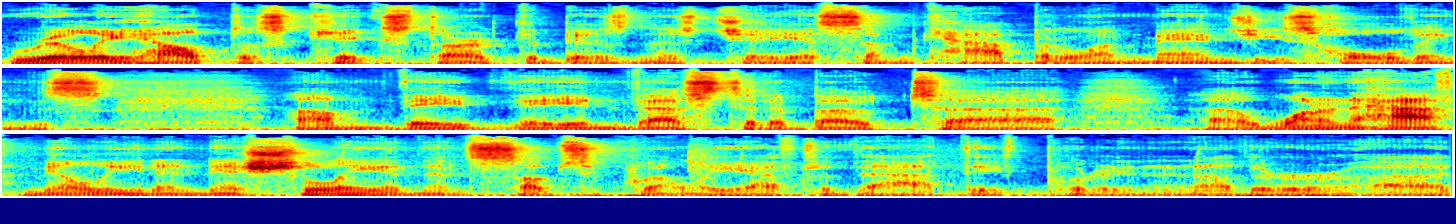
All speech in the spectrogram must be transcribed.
really helped us kickstart the business. JSM Capital and Manji's Holdings. Um, they they invested about uh, uh, one and a half million initially, and then subsequently after that, they've put in another uh,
